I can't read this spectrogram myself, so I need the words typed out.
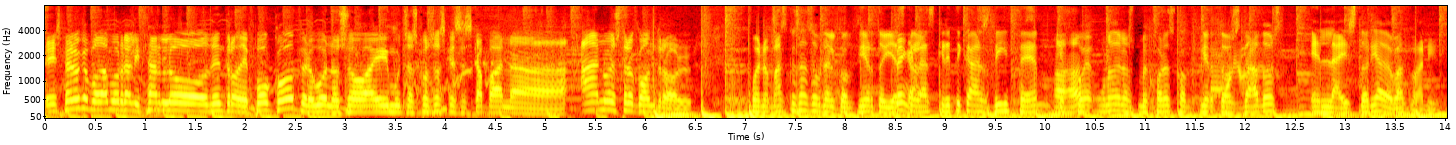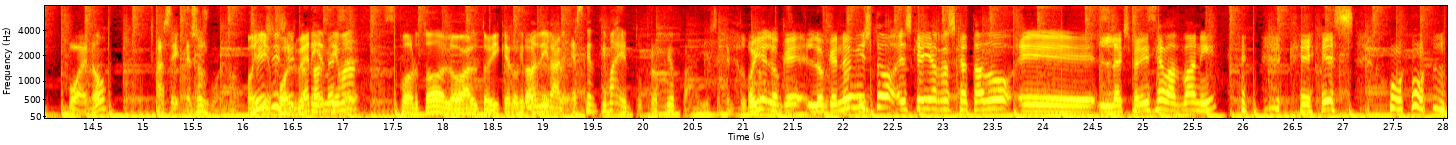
espero que podamos realizarlo dentro de poco, pero bueno, eso hay muchas cosas que se escapan a, a nuestro control. Bueno, más cosas sobre el concierto y Venga. es que las críticas dicen que Ajá. fue uno de los mejores conciertos dados en la historia de Bad Bunny. Bueno, Así, eso es bueno. Oye, sí, sí, volver y encima por todo lo alto y que encima Totalmente. digan, es que encima en tu propio país. en tu Oye, propio lo que, lo que no he visto es que haya rescatado eh, la experiencia Bad Bunny, que es un,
